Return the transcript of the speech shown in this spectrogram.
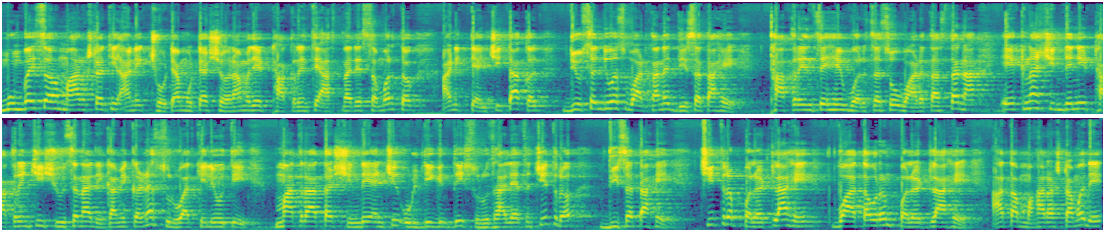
मुंबईसह महाराष्ट्रातील अनेक छोट्या मोठ्या शहरामध्ये ठाकरेंचे असणारे समर्थक आणि त्यांची ताकद दिवसेंदिवस वाढताना दिसत आहे. ठाकरेंचे हे वर्चस्व वाढत असताना एकनाथ शिंदेनी ठाकरेंची शिवसेना रिकामी करण्यास सुरुवात केली होती. मात्र आता शिंदे यांची उलटी गिनती सुरू झाल्याचं चित्र दिसत आहे. चित्र पलटलं आहे वातावरण पलटलं आहे. आता महाराष्ट्रामध्ये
